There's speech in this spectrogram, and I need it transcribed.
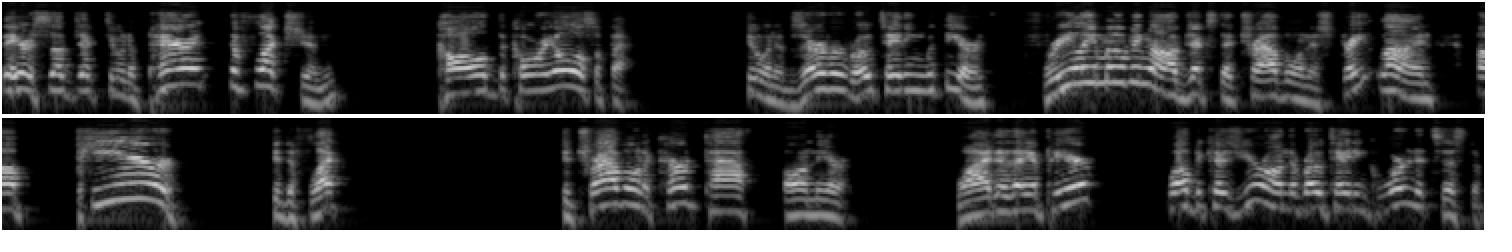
they are subject to an apparent deflection called the Coriolis effect. To an observer rotating with the Earth, freely moving objects that travel in a straight line appear to deflect, to travel in a curved path on the Earth. Why do they appear? Well, because you're on the rotating coordinate system.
